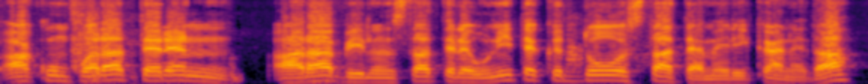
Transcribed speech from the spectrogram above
a cumpărat teren arabil în Statele Unite cât două state americane, da?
